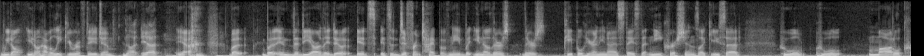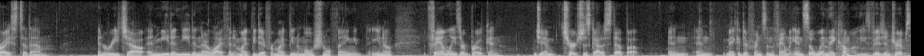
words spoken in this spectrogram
we don't. You don't have a leaky roof, do you, Jim? Not yet. Yeah, but but in the DR they do. It's it's a different type of need. But you know, there's there's people here in the United States that need Christians, like you said, who will who will model Christ to them and reach out and meet a need in their life. And it might be different. It might be an emotional thing. You know, families are broken. Jim, church has got to step up and and make a difference in the family. And so when they come on these vision trips,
